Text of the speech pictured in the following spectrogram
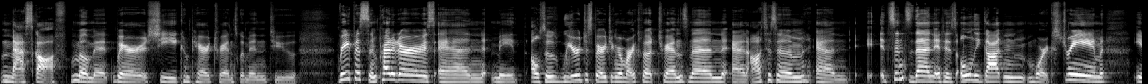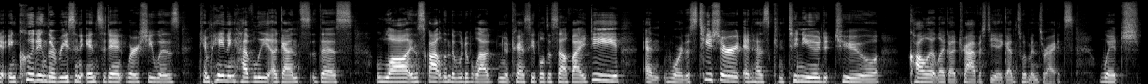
mask off moment where she compared trans women to rapists and predators and made also weird disparaging remarks about trans men and autism and it, since then it has only gotten more extreme you know, including the recent incident where she was campaigning heavily against this law in Scotland that would have allowed you know trans people to self ID and wore this T-shirt and has continued to call it like a travesty against women's rights, which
